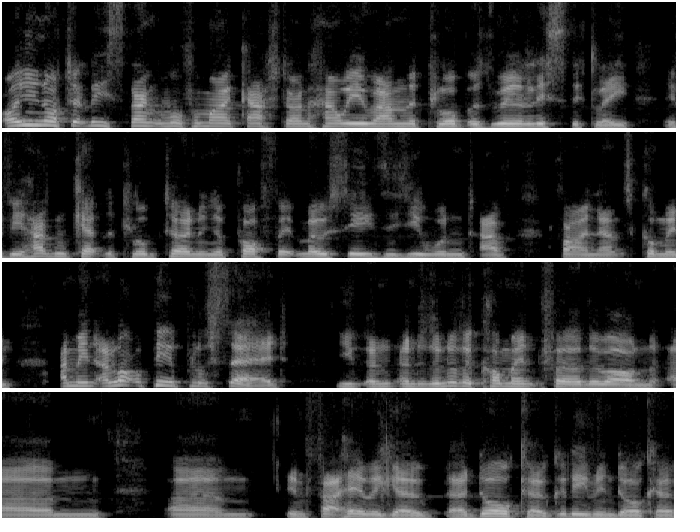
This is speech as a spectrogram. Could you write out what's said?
are you not at least thankful for Mike Ashley and how he ran the club? As realistically, if he hadn't kept the club turning a profit most seasons, you wouldn't have finance coming. I mean, a lot of people have said, you, and, and there's another comment further on. Um, um, in fact, here we go. Uh, Dorco, good evening, Dorco.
